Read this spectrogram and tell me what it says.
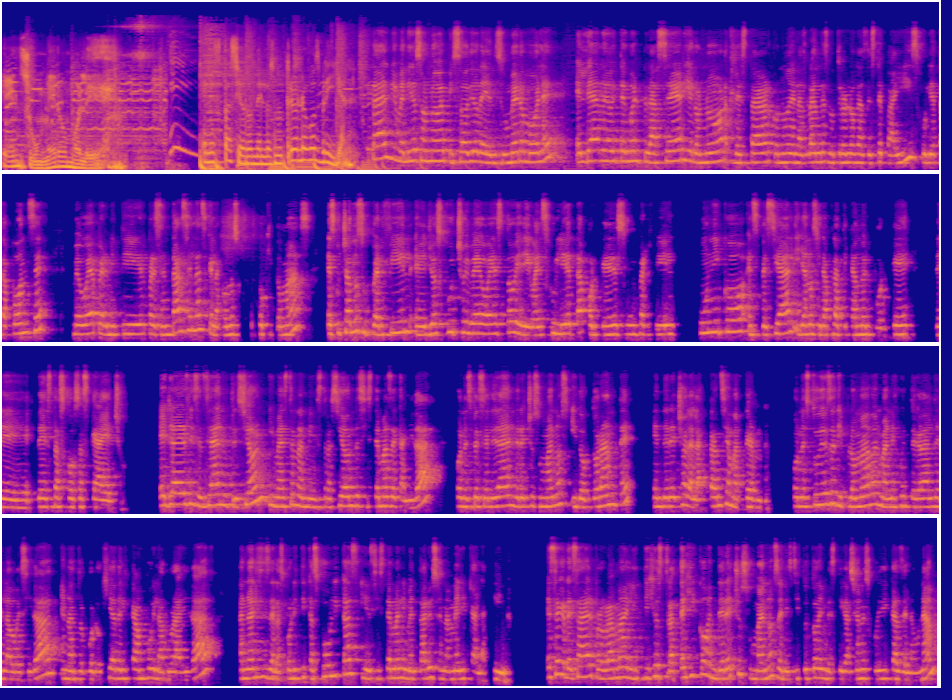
En su mero mole. El espacio donde los nutriólogos brillan. ¿Qué tal? Bienvenidos a un nuevo episodio de En su mero mole. El día de hoy tengo el placer y el honor de estar con una de las grandes nutriólogas de este país, Julieta Ponce. Me voy a permitir presentárselas, que la conozco un poquito más. Escuchando su perfil, eh, yo escucho y veo esto y digo, es Julieta porque es un perfil único, especial y ya nos irá platicando el porqué de, estas cosas que ha hecho. Ella es licenciada en nutrición y maestra en administración de sistemas de calidad, con especialidad en derechos humanos y doctorante en derecho a la lactancia materna, con estudios de diplomado en manejo integral de la obesidad, en antropología del campo y la ruralidad, análisis de las políticas públicas y el sistema alimentarios en América Latina. Es egresada del programa de litigio estratégico en derechos humanos del Instituto de Investigaciones Jurídicas de la UNAM,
